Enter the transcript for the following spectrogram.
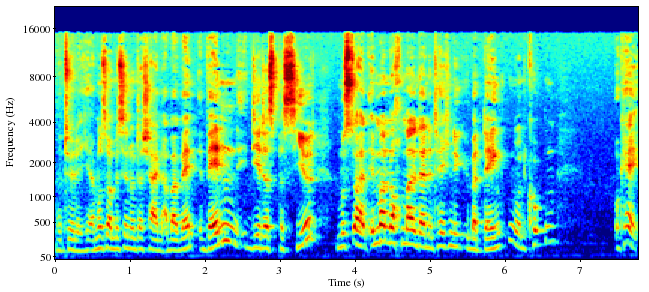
Natürlich, er muss auch ein bisschen unterscheiden. Aber wenn, wenn dir das passiert, musst du halt immer nochmal deine Technik überdenken und gucken, okay,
